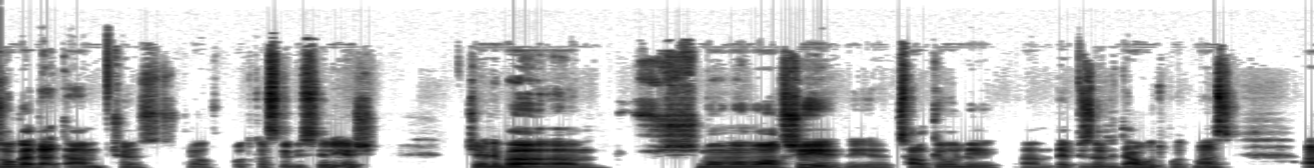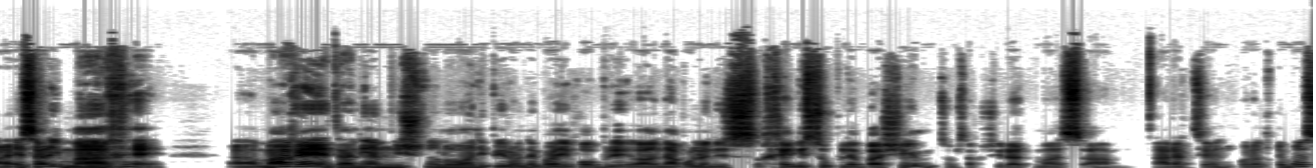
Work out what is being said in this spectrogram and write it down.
ზოგადად ამ ჩვენს პოდკასტების სერიაში. შეიძლება მომავალში ცალკეული ეპიზოდი დავუთმოთ მას. ეს არის მაღე. მაღე ძალიან ნიშნულოვანი პიროვნება იყო ნაპოლეონის ხელისუფლებაში, თუმცა ხშირად მას არ აქცევენ ყურადღებას.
